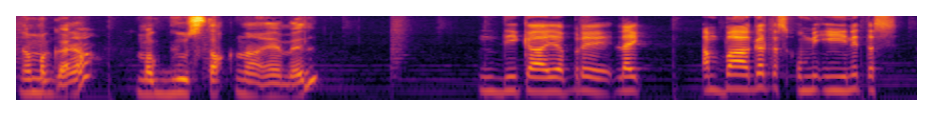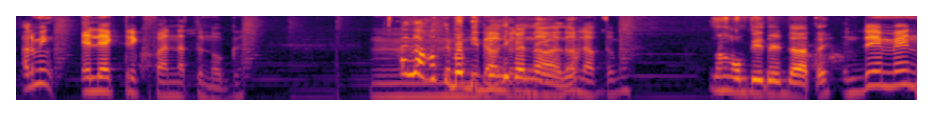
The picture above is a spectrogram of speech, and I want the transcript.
Na mag, ano? Mag blue stock na ML? Hindi kaya, pre. Like, ang bagal, tas umiinit, tas, alam mo yung electric fan na tunog? Mm, Kala ko, di ba bibili ka na, yung ano? laptop ko. Ng computer dati? Hindi, men.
